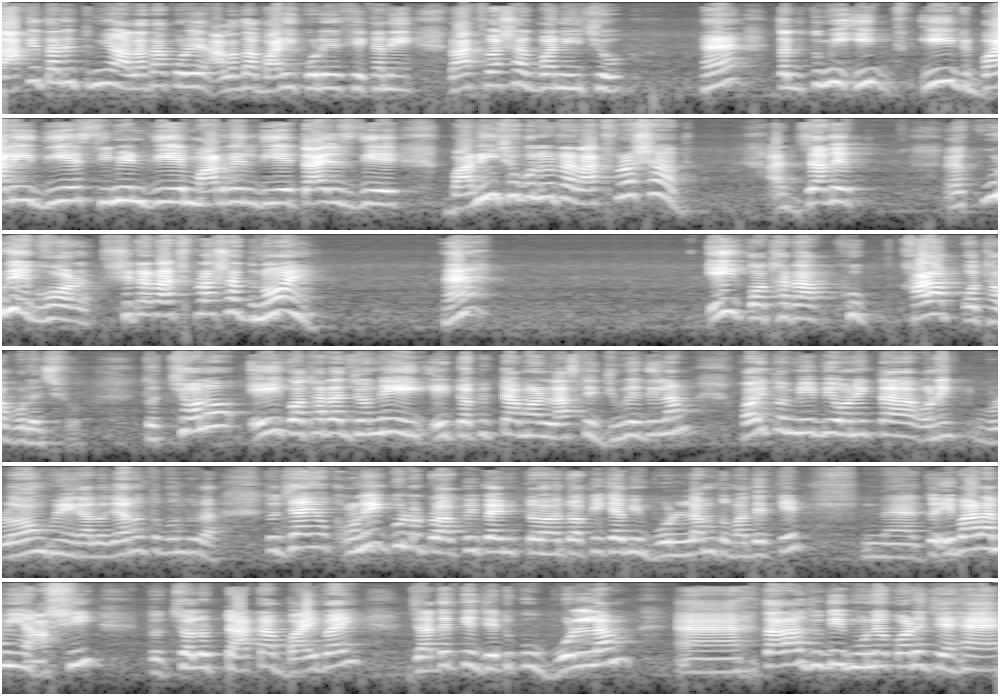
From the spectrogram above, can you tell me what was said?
তাকে তাহলে তুমি আলাদা করে, আলাদা বাড়ি করে সেখানে রাজপ্রাসাদ বানিয়েছো হ্যাঁ? তাহলে তুমি ইট ইট, বালি দিয়ে, সিমেন্ট দিয়ে, মার্বেল দিয়ে, টাইলস দিয়ে বানিয়েছো বলে ওটা রাজপ্রাসাদ? আর যাদের কুড়ে ঘর, সেটা রাজপ্রাসাদ নয় হ্যাঁ? এই কথাটা খুব খারাপ কথা বলেছ। তো চলো, এই কথাটার জন্য এই টপিকটা আমার লাস্টে জুড়ে দিলাম। হয়তো মেবি অনেকটা, অনেক লং হয়ে গেল, জানো তো বন্ধুরা? তো যাই হোক, অনেকগুলো টপিক আমি টপিক আমি বললাম তোমাদেরকে। তো এবার আমি আসি। তো চলো, টাটা বাই বাই যাদেরকে যেটুকু বললাম তারা যদি মনে করে যে হ্যাঁ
